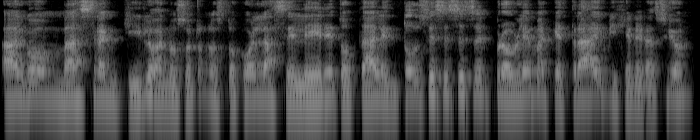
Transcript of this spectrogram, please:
algo más tranquilo. A nosotros nos tocó el acelere total. Entonces ese es el problema que trae mi generación,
